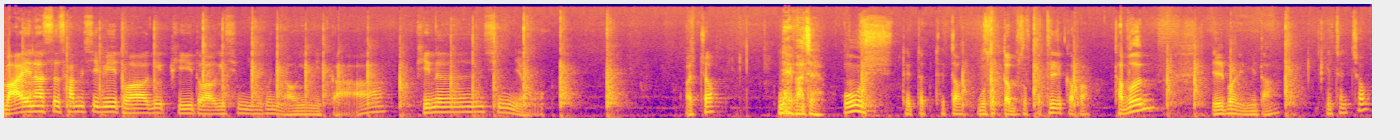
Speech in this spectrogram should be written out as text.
마이너스 32 더하기 b 더하기 16은 0이니까 b는 16 맞죠? 네 맞아요. 오씨 됐다 됐다. 무섭다 무섭다. 틀릴까봐. 답은 1번입니다. 괜찮죠?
